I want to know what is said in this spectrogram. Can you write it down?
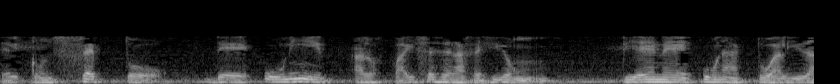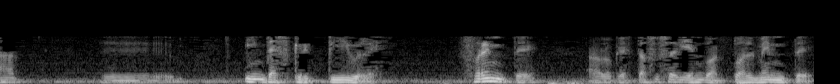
el concepto de unir a los países de la región tiene una actualidad eh, indescriptible frente a lo que está sucediendo actualmente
